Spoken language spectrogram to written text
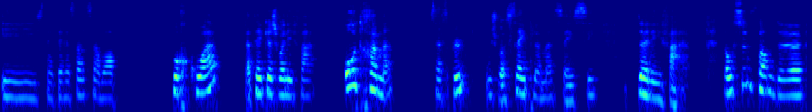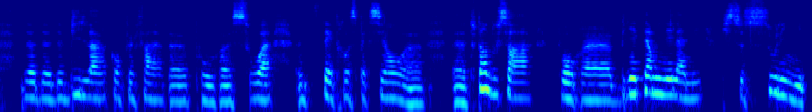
et c'est intéressant de savoir pourquoi. Peut-être que je vais les faire autrement, ça se peut, ou je vais simplement cesser de les faire. Donc, c'est une forme de, de, bilan qu'on peut faire euh, pour euh, soi, une petite introspection euh, tout en douceur pour bien terminer l'année puis se souligner.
